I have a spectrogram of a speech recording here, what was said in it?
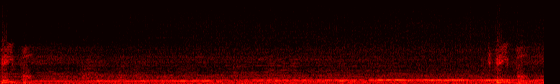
People. People.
